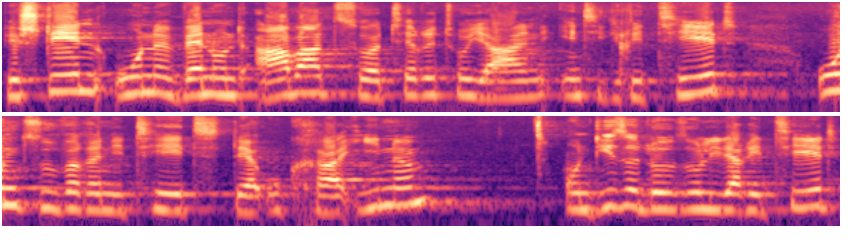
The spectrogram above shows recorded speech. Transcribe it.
Wir stehen ohne Wenn und Aber zur territorialen Integrität und Souveränität der Ukraine. Und diese Solidarität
